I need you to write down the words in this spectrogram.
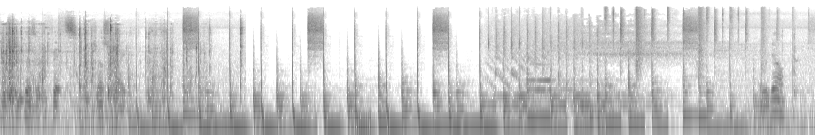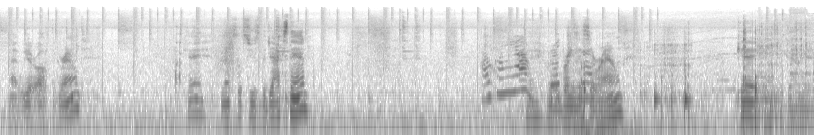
Just because it fits just right. We are off the ground. Okay, next let's use the jack stand. How come we have? Okay, we're gonna bring this around. Okay, put down.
